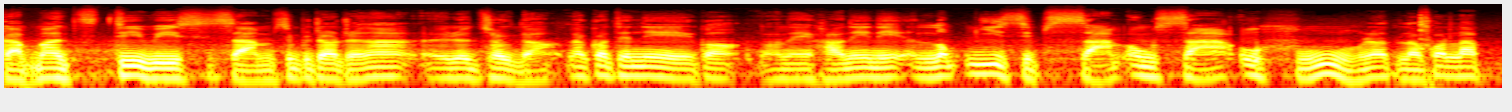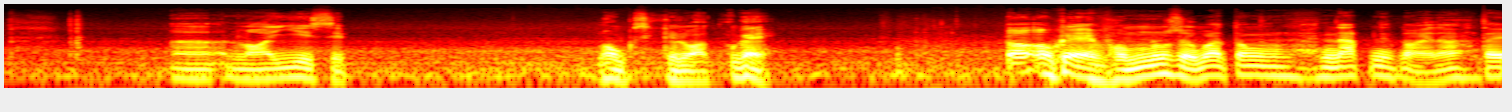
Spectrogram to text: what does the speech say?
กลับมาที่ V3 ซิปจอจนะเรือชกดาแล้วก็ที่นี่ก็ตอนนี้คราวนี้นี่ลบ 23 องศาโอ้โหแล้วเราก็รับเอ่อ120 60กิโลวัตต์โอเคโอเค ผมรู้สึกว่าต้องนับนิดหน่อยนะได้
